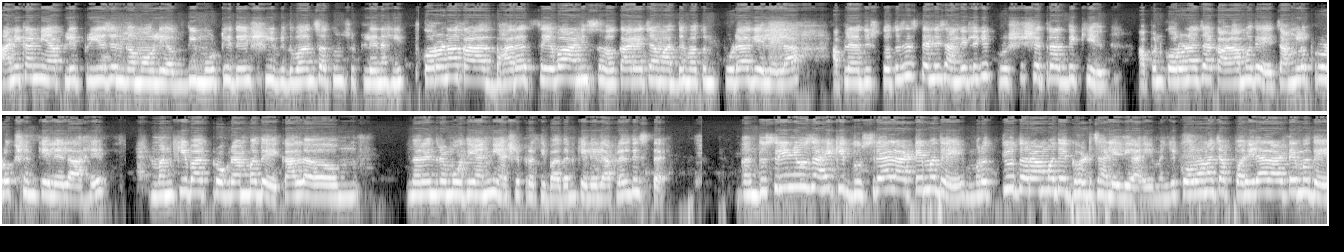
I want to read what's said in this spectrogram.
अनेकांनी आपले प्रियजन गमावले अगदी मोठे देश ही विध्वंसातून सुटले नाहीत. कोरोना काळात भारत सेवा आणि सहकार्याच्या माध्यमातून पुढे गेलेला आपल्याला दिसतो. तसेच त्यांनी सांगितले की कृषी क्षेत्रात देखील आपण कोरोनाच्या काळामध्ये चांगलं प्रोडक्शन केलेलं आहे. मन की बात प्रोग्राममध्ये काल नरेंद्र मोदी यांनी असे प्रतिपादन केलेले आपल्याला दिसत आहे दुसरी न्यूज आहे की दुसऱ्या लाटेमध्ये मृत्यू दरामध्ये घट झालेली आहे. म्हणजे कोरोनाच्या पहिल्या लाटेमध्ये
